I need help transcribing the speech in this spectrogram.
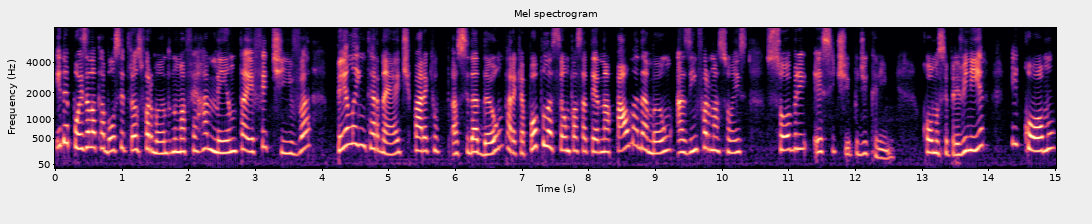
e depois ela acabou se transformando numa ferramenta efetiva pela internet para que o, o, cidadão, para que a população possa ter na palma da mão as informações sobre esse tipo de crime. Como se prevenir e como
